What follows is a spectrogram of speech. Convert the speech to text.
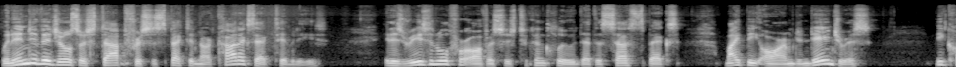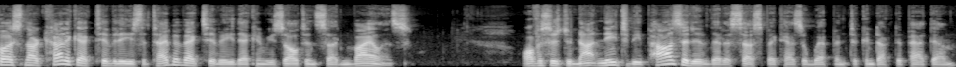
When individuals are stopped for suspected narcotics activities, it is reasonable for officers to conclude that the suspects might be armed and dangerous because narcotic activity is the type of activity that can result in sudden violence. Officers do not need to be positive that a suspect has a weapon to conduct a pat down.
